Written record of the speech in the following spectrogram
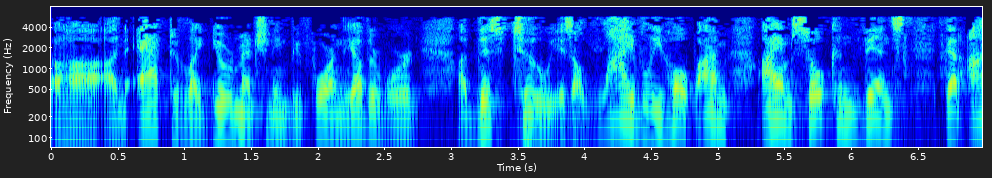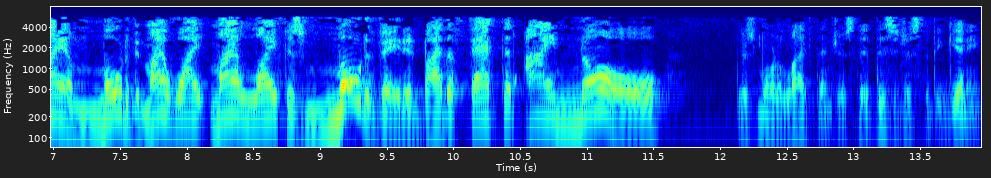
uh, an active, like you were mentioning before in the other word. Uh, this too is a lively hope. I'm, I am so convinced that I am motivated. My, wife, my life is motivated by the fact that I know there's more to life than just this. This is just the beginning.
